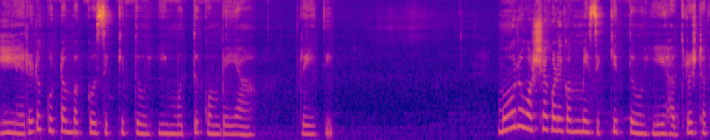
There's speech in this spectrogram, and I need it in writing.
ಈ ಎರಡು ಕುಟುಂಬಕ್ಕೂ ಸಿಕ್ಕಿತ್ತು ಈ ಮುದ್ದು ಕೊಂಬೆಯ ಪ್ರೀತಿ. ಮೂರು ವರ್ಷಗಳಿಗೊಮ್ಮೆ ಸಿಕ್ಕಿತ್ತು ಈ ಅದೃಷ್ಟದ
